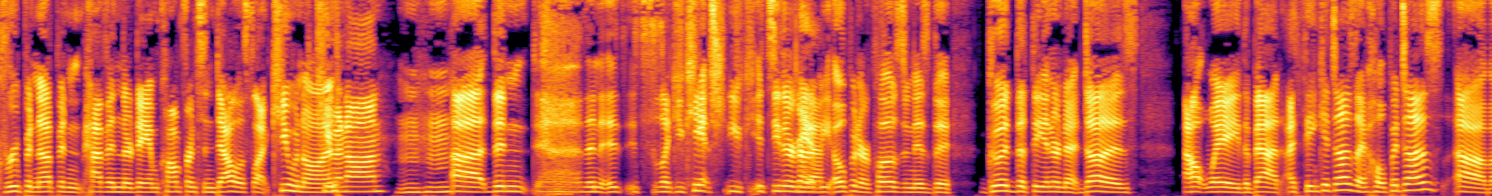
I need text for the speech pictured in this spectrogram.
grouping up and having their damn conference in Dallas like QAnon QAnon. Mm-hmm. uh, then then it, it's like you can't sh- you it's either got to Yeah. be open or closed and is the good that the internet does outweigh the bad i think it does i hope it does uh,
